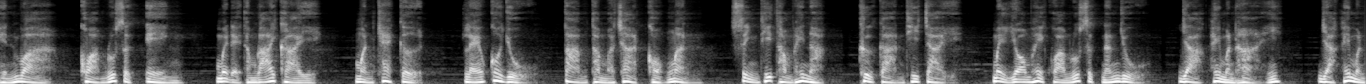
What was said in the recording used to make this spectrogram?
เห็นว่า ความรู้สึกเองไม่ได้ทำร้ายใคร มันแค่เกิด แล้วก็อยู่ตามธรรมชาติของมัน สิ่งที่ทำให้หนักคือการที่ใจ ไม่ยอมให้ความรู้สึกนั้นอยู่ อยากให้มันหาย อยากให้มัน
